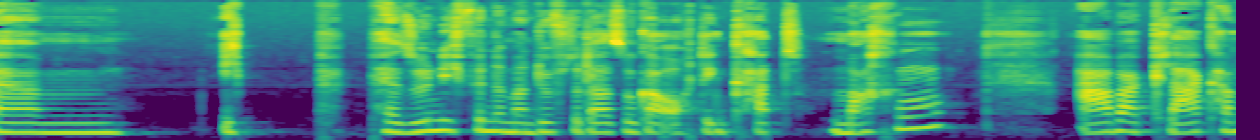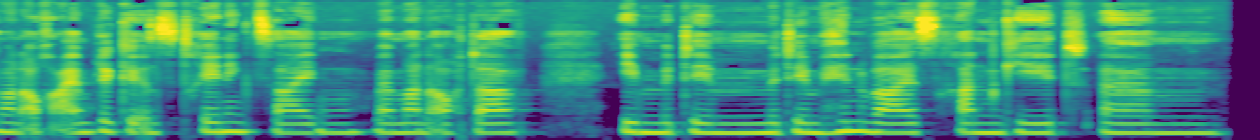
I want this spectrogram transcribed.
Ähm, ich persönlich finde, man dürfte da sogar auch den Cut machen. Aber klar kann man auch Einblicke ins Training zeigen, wenn man auch da eben mit dem, mit dem Hinweis rangeht, ähm,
